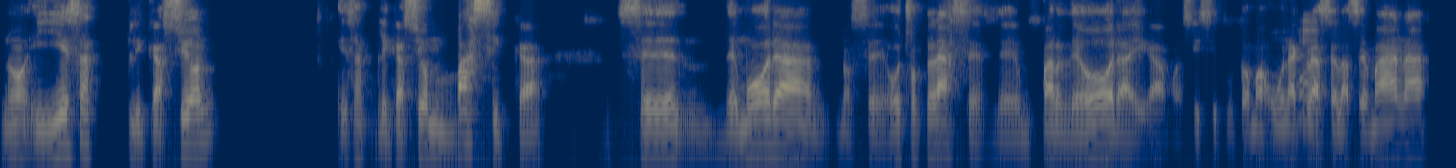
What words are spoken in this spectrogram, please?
¿no? Y esa explicación, esa explicación básica, se demora, no sé, ocho clases de un par de horas, digamos. Y si tú tomas una clase a la semana,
